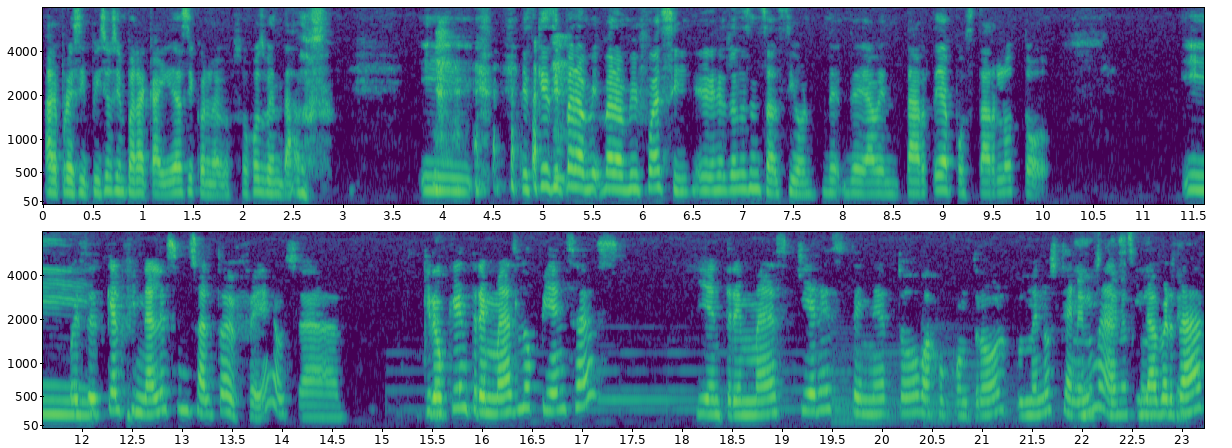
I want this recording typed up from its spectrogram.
al precipicio sin paracaídas y con los ojos vendados. Y es que sí, para mí, para mí fue así, es la sensación de, aventarte y apostarlo todo. Y... Pues es que al final es un salto de fe, o sea, creo que entre más lo piensas y entre más quieres tener todo bajo control, pues menos te animas. y la verdad,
